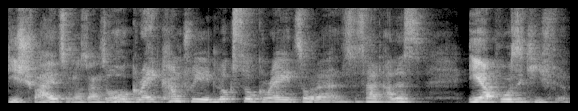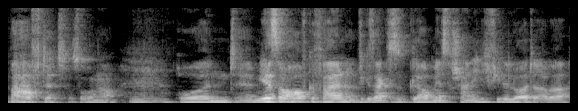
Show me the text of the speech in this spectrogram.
die Schweiz oder sagen so oh great country it looks so great so es ist halt alles eher positiv behaftet so ne mhm. und äh, mir ist auch aufgefallen und wie gesagt das glauben jetzt wahrscheinlich nicht viele Leute aber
